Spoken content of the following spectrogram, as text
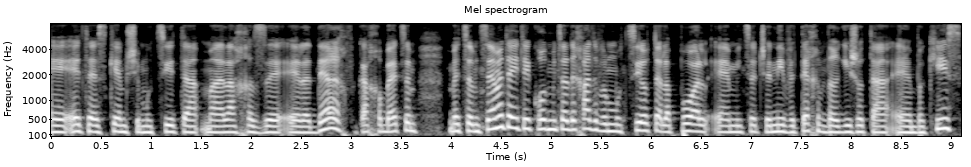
אה, את ההסכם שמוציא את המהלך הזה אה, לדרך, וככה בעצם מצמצם את ההתייקרות מצד אחד, אבל מוציא אותה לפועל אה, מצד שני, ותכף נרגיש אותה אה, בכיס.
